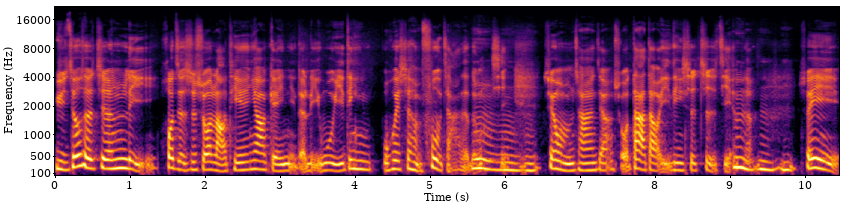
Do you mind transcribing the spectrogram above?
宇宙的真理，或者是说老天要给你的礼物，一定不会是很复杂的东西。嗯嗯嗯、所以我们常常讲说，大道一定是至简的。嗯嗯嗯、所以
